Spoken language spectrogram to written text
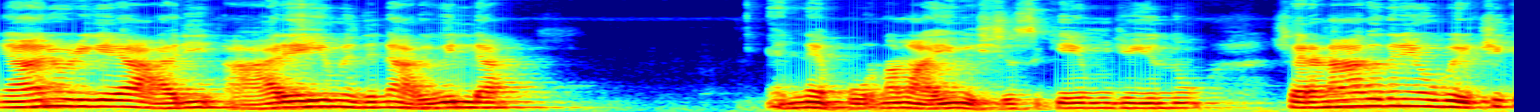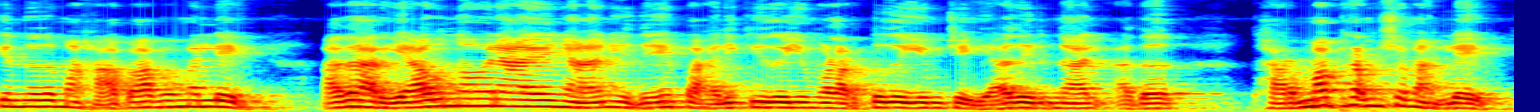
ഞാനൊഴികെ ആരി ആരെയും ഇതിന് അറിവില്ല. എന്നെ പൂർണമായി വിശ്വസിക്കുകയും ചെയ്യുന്നു. ശരണാഗതനെ ഉപേക്ഷിക്കുന്നത് മഹാപാപമല്ലേ? അതറിയാവുന്നവനായ ഞാൻ ഇതിനെ പാലിക്കുകയും വളർത്തുകയും ചെയ്യാതിരുന്നാൽ അത് ധർമ്മഭ്രംശമല്ലേ?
